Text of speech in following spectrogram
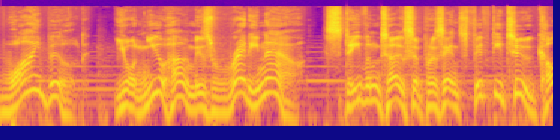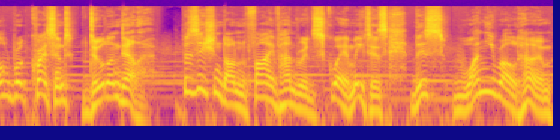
Why build? Your new home is ready now. Steven Tozer presents 52 Colebrook Crescent, Doolandella. Positioned on 500 square metres, this one year old home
